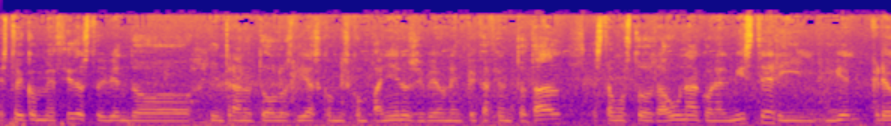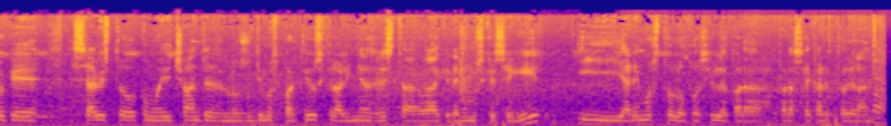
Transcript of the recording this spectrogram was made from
Estoy convencido, estoy viendo y entrando todos los días con mis compañeros y veo una implicación total. Estamos todos a una con el míster y, bien, creo que se ha visto, como he dicho antes, en los últimos partidos que la línea es esta, que tenemos que seguir y haremos todo lo posible para, para sacar esto adelante.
